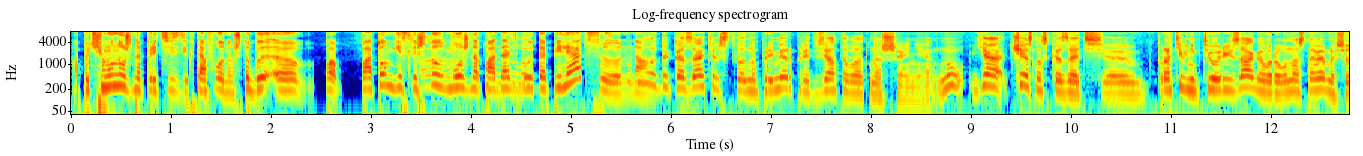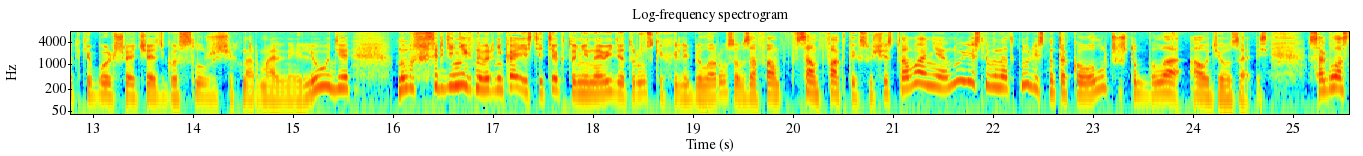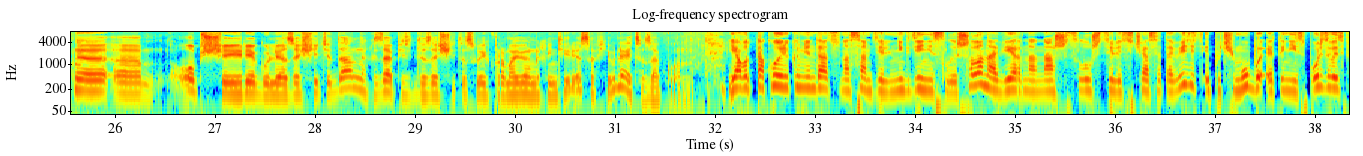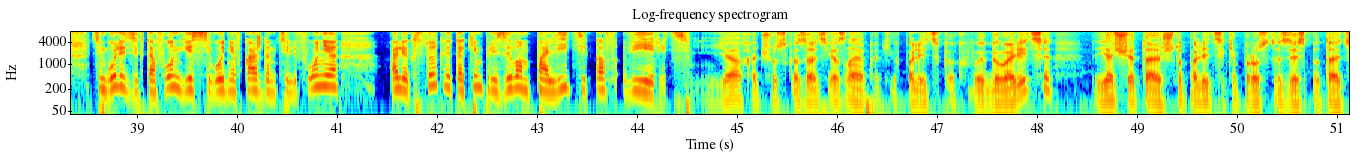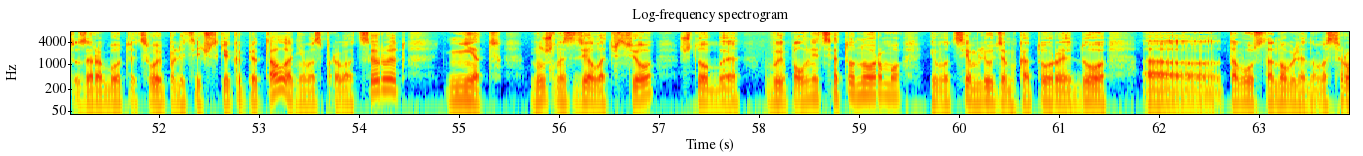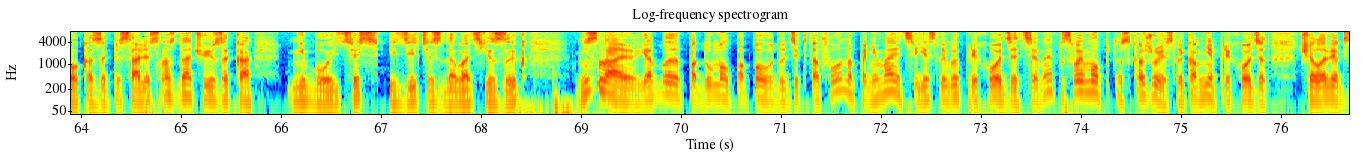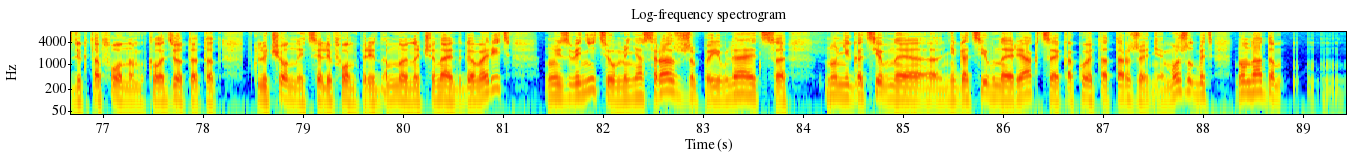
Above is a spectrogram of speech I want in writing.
А почему нужно прийти с диктофоном? Чтобы э, по потом, если что, а, можно подать было, будет апелляцию? Чтобы на... было доказательство, например, предвзятого отношения. Ну, я, честно сказать, э, противник теории заговора, у нас, наверное, все-таки большая часть госслужащих нормальные люди. Но среди них наверняка есть и те, кто ненавидят русских или белорусов за фам, сам факт их существования. Ну, если вы наткнулись на такого, лучше, чтобы была аудиозапись. Согласно э, общей регуле о защите данных, запись для защиты своих правомерных интересов является законной. Я вот такой рекомендацию на самом деле нигде не слышала. Наверное, наши слушатели сейчас это видят. И почему бы это не использовать? Тем более диктофон есть сегодня в каждом телефоне. Олег, стоит ли таким призывам политиков верить? Я хочу сказать, я знаю, о каких политиках вы говорите. Я считаю, что политики просто здесь пытаются заработать свой политический капитал, они вас провоцируют. Нет, нужно сделать все, чтобы выполнить эту норму. И вот тем людям, которые до э, того установленного срока записались на сдачу языка, не бойтесь, идите сдавать язык. Не знаю, я бы подумал по поводу диктофона. Понимаете, если вы приходите, ну я по своему опыту скажу, если ко мне приходит человек с диктофоном и кладет этот включенный телефон передо мной, начинает говорить, ну извините, у меня сразу же появляется ну, негативная, негативная реакция, какое-то отторжение. Может быть, ну, надо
